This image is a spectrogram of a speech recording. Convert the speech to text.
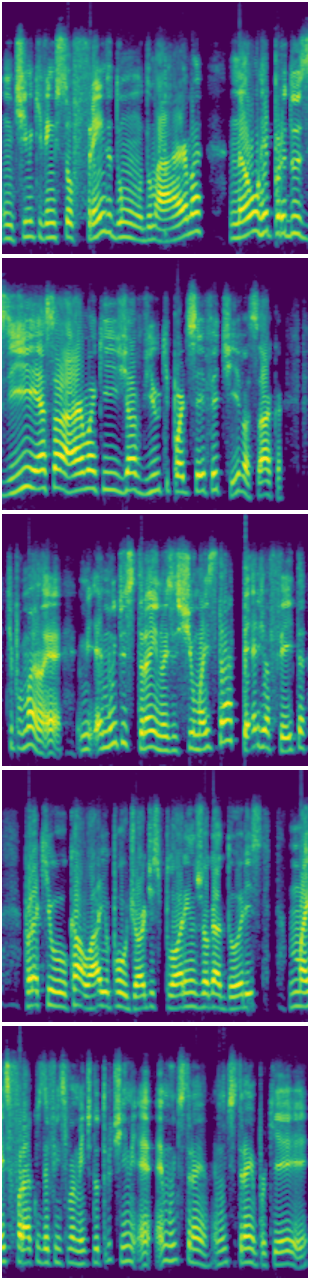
um time que vem sofrendo de, um, de uma arma não reproduzir essa arma que já viu que pode ser efetiva, saca? Tipo, mano, é, é muito estranho não existir uma estratégia feita para que o Kawhi e o Paul George explorem os jogadores mais fracos defensivamente do outro time. É, é muito estranho, é muito estranho, porque,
